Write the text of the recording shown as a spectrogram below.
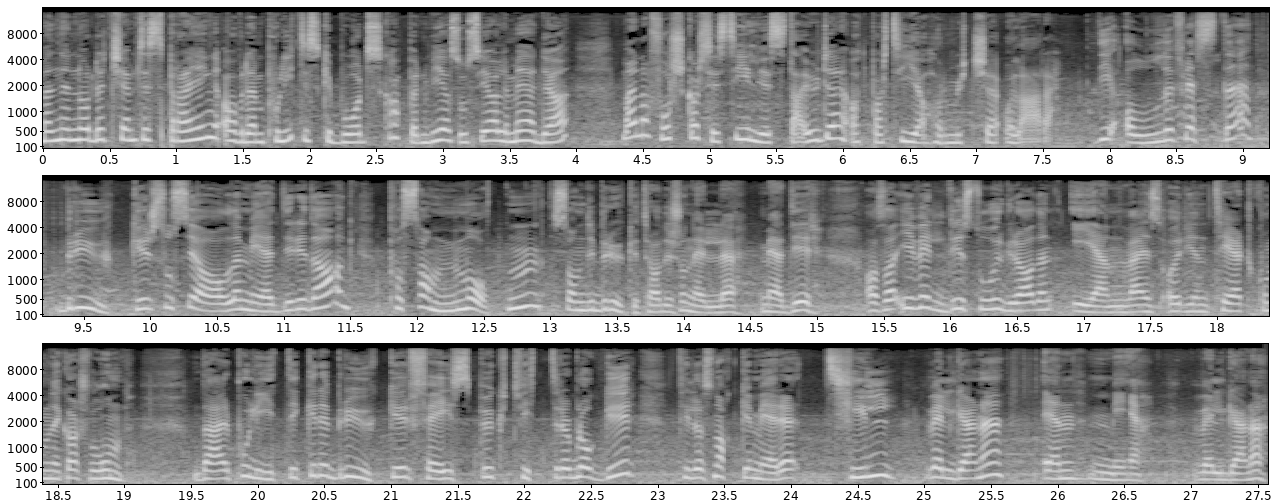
Men når det kommer til spredning av den politiske budskapen via sosiale medier, mener forsker Cecilie Staude at partiet har mye å lære. De aller fleste bruker sosiale medier i dag på samme måten som de bruker tradisjonelle medier. Altså i veldig stor grad en enveisorientert kommunikasjon. Der politikere bruker Facebook, Twitter og blogger til å snakke mer til velgerne enn med velgerne.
